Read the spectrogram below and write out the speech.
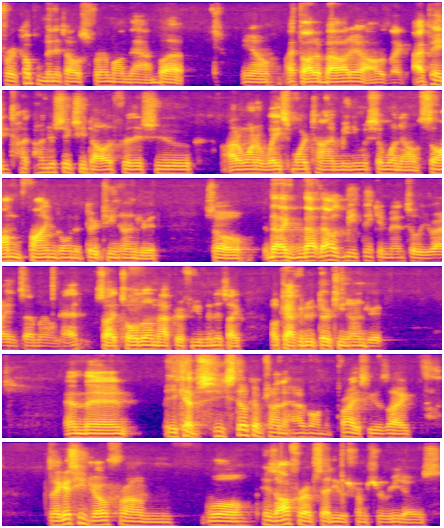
for a couple minutes i was firm on that but you know i thought about it i was like i paid $160 for this shoe I don't want to waste more time meeting with someone else, so I'm fine going to thirteen hundred. So that, that that was me thinking mentally, right inside my own head. So I told him after a few minutes, like, okay, I could do thirteen hundred. And then he kept, he still kept trying to haggle on the price. He was like, because I guess he drove from, well, his offer up said he was from Cerritos,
